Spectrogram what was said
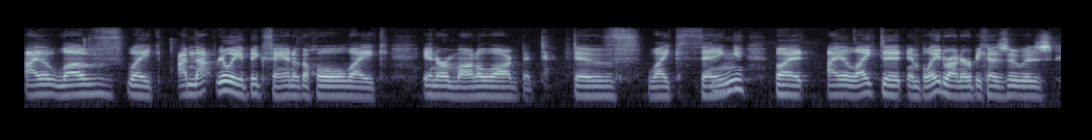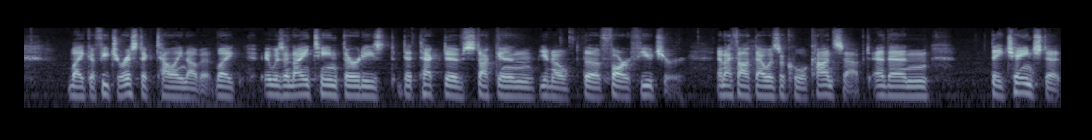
i love like i'm not really a big fan of the whole like inner monologue detective like thing but i liked it in blade runner because it was like a futuristic telling of it. Like it was a 1930s detective stuck in, you know, the far future. And I thought that was a cool concept. And then they changed it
